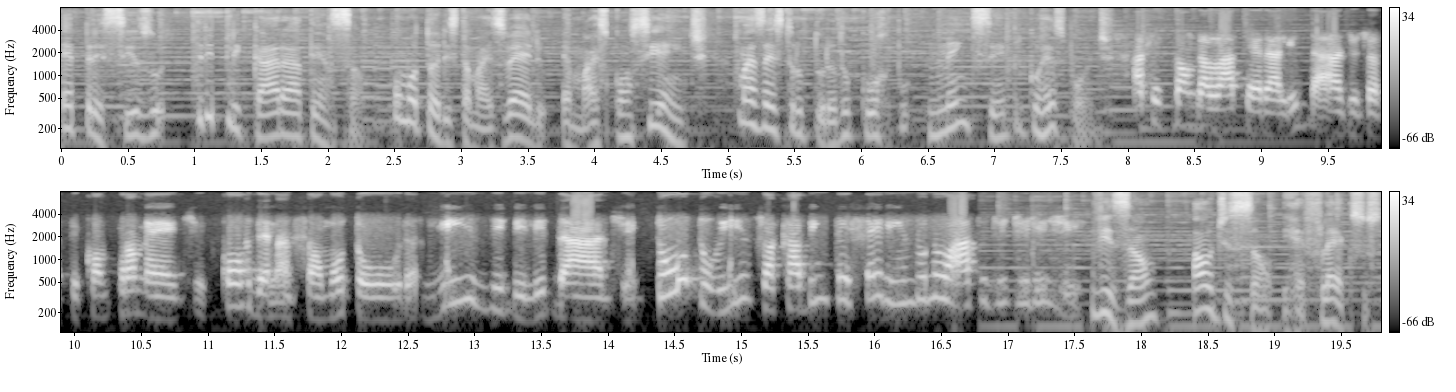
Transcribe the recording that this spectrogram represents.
é preciso triplicar a atenção. O motorista mais velho é mais consciente, mas a estrutura do corpo nem sempre corresponde. A questão da lateralidade já se compromete, coordenação motora, visibilidade, tudo isso acaba interferindo no ato de dirigir. Visão, audição e reflexos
